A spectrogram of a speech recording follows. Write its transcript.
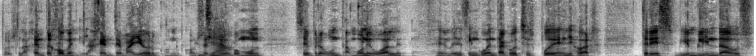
pues la gente joven y la gente mayor con, con sentido Ya. común se preguntan, bueno, igual en vez de 50 coches pueden llevar tres bien blindados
